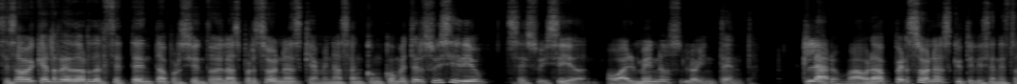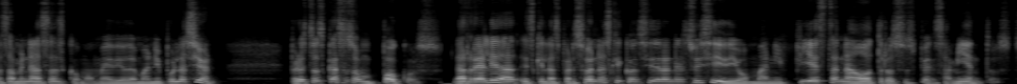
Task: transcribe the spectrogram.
Se sabe que alrededor del 70% de las personas que amenazan con cometer suicidio se suicidan, o al menos lo intentan. Claro, habrá personas que utilizan estas amenazas como medio de manipulación, pero estos casos son pocos. La realidad es que las personas que consideran el suicidio manifiestan a otros sus pensamientos,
